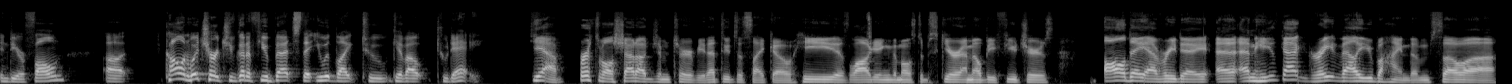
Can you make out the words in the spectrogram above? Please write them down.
into your phone. Uh, Collin Whitchurch, you've got a few bets that you would like to give out today. Yeah, first of all, shout out Jim Turvey. That dude's a psycho. He is logging the most obscure MLB futures all day, every day, and he's got great value behind him. So, uh,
